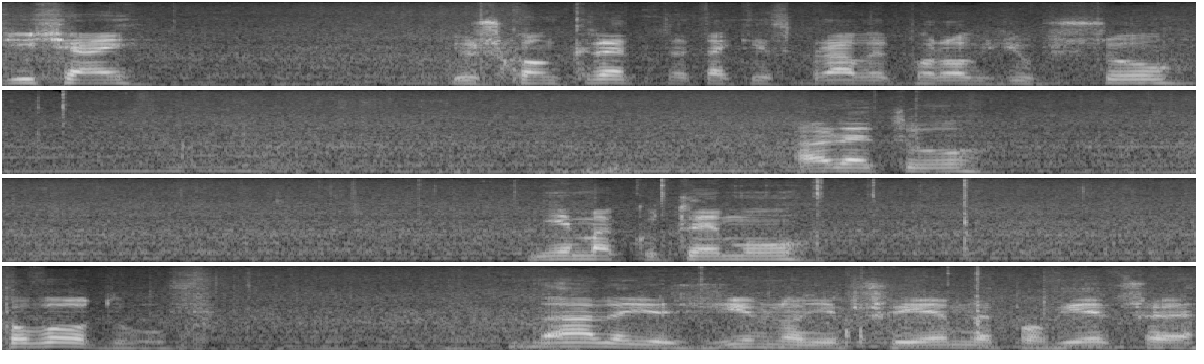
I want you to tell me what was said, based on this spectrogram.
dzisiaj już konkretne takie sprawy porobić u pszczół, ale tu nie ma ku temu powodów. No ale jest zimno, nieprzyjemne powietrze.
